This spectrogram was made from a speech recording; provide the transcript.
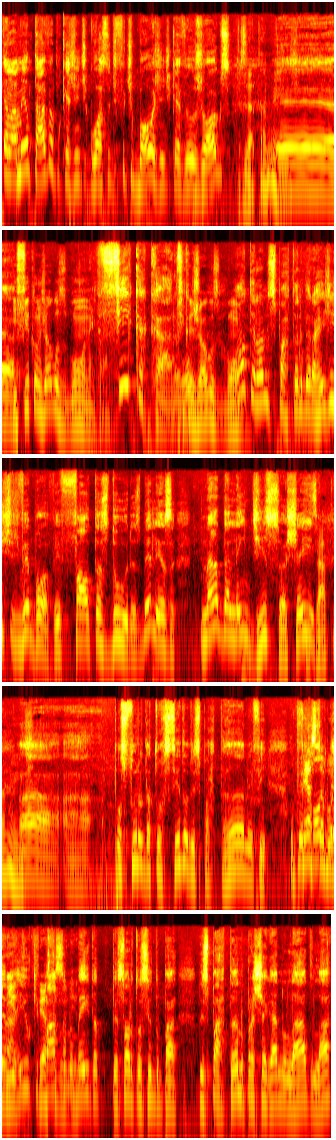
é lamentável porque a gente gosta de futebol, a gente quer ver os jogos. Exatamente. É... E ficam jogos bons, né, cara? Fica, cara. Fica O- jogos bons. Ontem lá no Espartano Beira Rio a gente vê, bom, vê faltas duras, beleza. Nada além disso. Achei Exatamente. A, a postura da torcida do Espartano, enfim. O pessoal Festa do Beira Rio que passa no bonita. meio do pessoal da torcida do, do Espartano pra chegar no lado lá.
